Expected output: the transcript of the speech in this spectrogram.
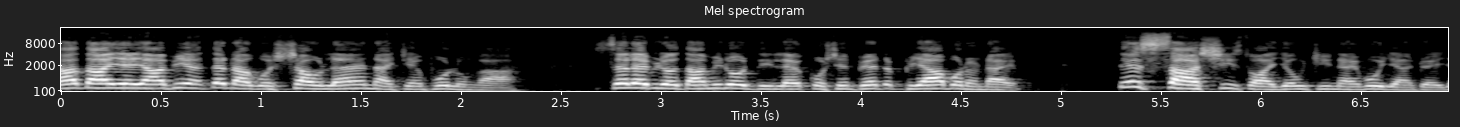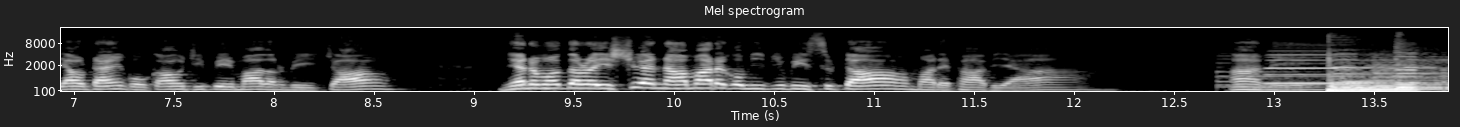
တာတာရရဖြင့်အသက်တာကိုရှောက်လန်းနိုင်ခြင်းဖို့လုံကဆက်လက်ပြီးတော့တာမီတို့ဒီလေကိုရှင်ဘုရားပေါ်တော်၌သစ္စာရှိစွာယုံကြည်နိုင်ဖို့ရန်အတွက်ရောက်တိုင်းကိုကောင်းချီးပေးမတော်မူကြောင်းမြတ်တော်တော်ယေရှုရဲ့နာမတော်ကိုမြည်ပြီးဆုတောင်းပါတယ်ဖပါဗျာအာမင်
